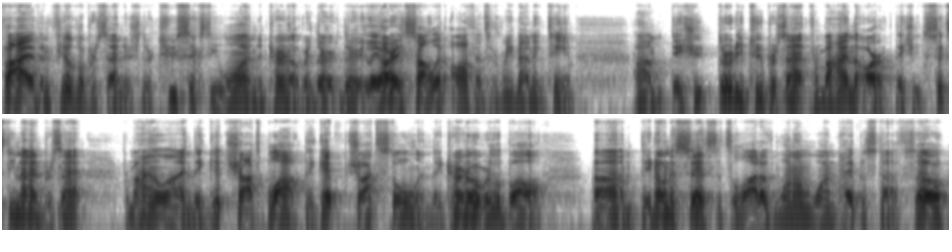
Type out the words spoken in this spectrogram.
245 in field goal percentage they're 261 in turnover they're, they're they are a solid offensive rebounding team um, they shoot 32% from behind the arc they shoot 69% from behind the line. They get shots blocked. They get shots stolen. They turn over the ball. Um, they don't assist. It's a lot of one-on-one type of stuff. So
